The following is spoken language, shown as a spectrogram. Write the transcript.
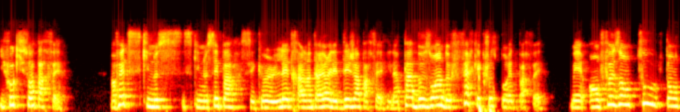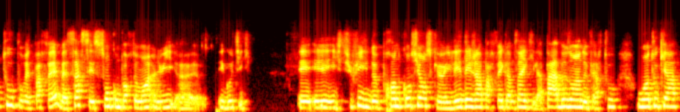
il faut qu'il soit parfait. En fait, ce qu'il ne, ce ne sait pas, c'est que l'être à l'intérieur, il est déjà parfait. Il n'a pas besoin de faire quelque chose pour être parfait. Mais en faisant tout le temps tout pour être parfait, ben ça, c'est son comportement lui euh, égotique. Et, il suffit de prendre conscience qu'il est déjà parfait comme ça et qu'il n'a pas besoin de faire tout, ou en tout cas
